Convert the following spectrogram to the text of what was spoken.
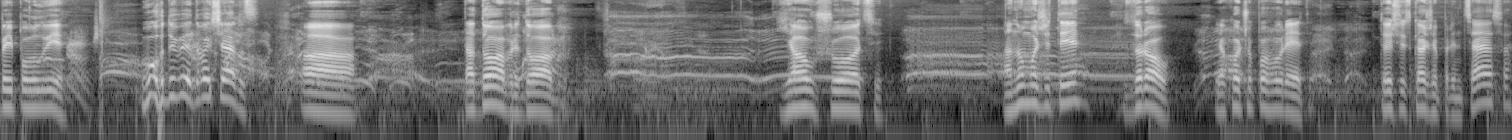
бий по голові. О, диви, давай ще раз. А. Та добре, добре. Я в шоці. А ну, може ти? Здоров. Я хочу поговорити. Той щось каже принцеса.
